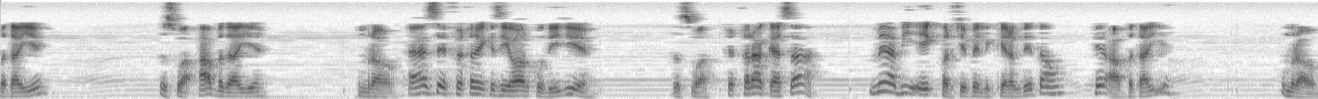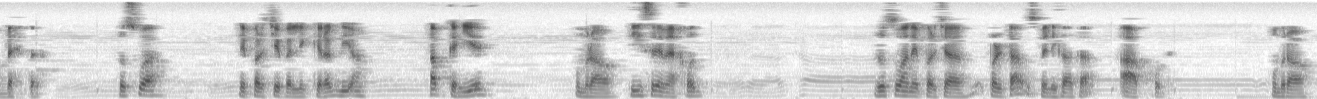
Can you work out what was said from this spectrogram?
बताइए। उसवा आप बताइए। उमराव, ऐसे फिक्रे किसी और को दीजिए। रसवा फिक्रा कैसा? मैं अभी एक पर्चे पे लिख के रख देता हूँ, फिर आप बताइए। उमराव, बेहतर। रसवा ने पर्चे पे लिख के रख दिया। अब कहिए। उमराव, तीसरे में खुद। रुसवा ने पर्चा पलटा, उसमें लिखा था, आप खुद। उमराव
